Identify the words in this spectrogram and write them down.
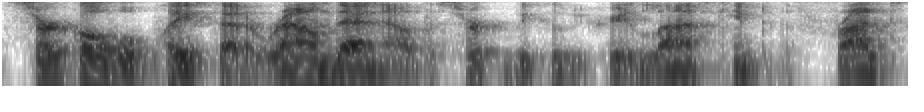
circle. We'll place that around that. Now the circle, because we created last, came to the front.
